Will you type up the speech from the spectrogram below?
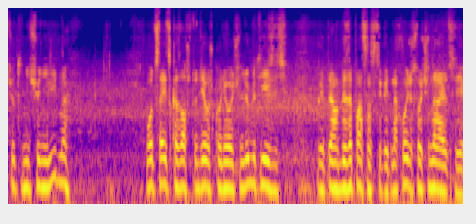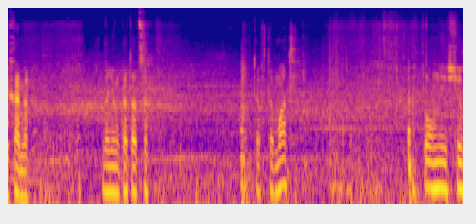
Что-то ничего не видно. Вот Саид сказал, что девушка у него очень любит ездить. Говорит, прям в безопасности говорит, находишься, очень нравится ей Хаммер. На нем кататься. Это автомат. Вполне все.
